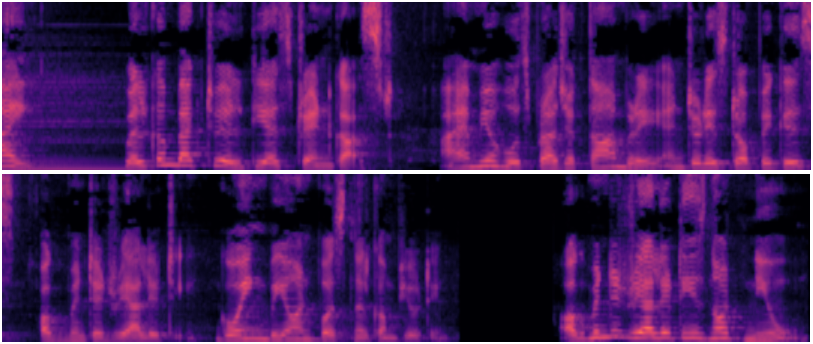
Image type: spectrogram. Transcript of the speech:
Hi, welcome back to LTI's Trendcast. I am your host Prajakta Ambre, and today's topic is augmented reality, going beyond personal computing. Augmented reality is not new.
